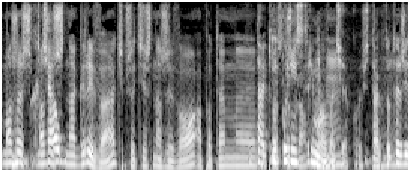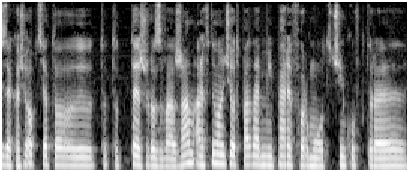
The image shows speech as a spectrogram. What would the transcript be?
możesz, Chciał... możesz nagrywać przecież na żywo, a potem. No tak, i później streamować mhm. jakoś. Tak, to mhm. też jest jakaś opcja, to, to, to, też rozważam, ale w tym momencie odpada mi parę formuł odcinków, które,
